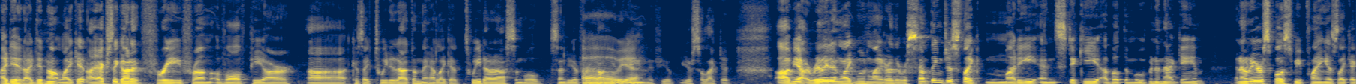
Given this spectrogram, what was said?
I did. I did not like it. I actually got it free from Evolve PR because uh, I tweeted at them. They had like a tweet at us, and we'll send you a free copy Oh, of the yeah. game if you you're selected. Um, yeah, I really didn't like Moonlighter. There was something just like muddy and sticky about the movement in that game. And I know you're supposed to be playing as like a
